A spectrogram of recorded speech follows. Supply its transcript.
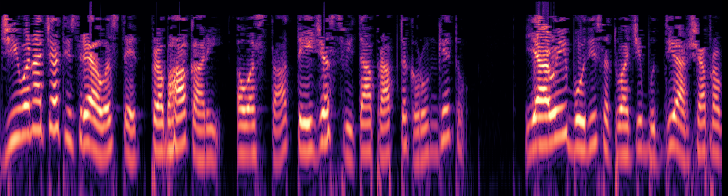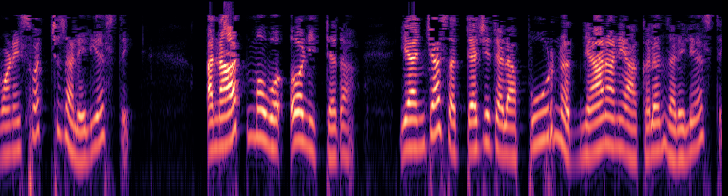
जीवनाच्या तिसऱ्या अवस्थेत प्रभाकारी अवस्था तेजस्विता प्राप्त करून घेतो. यावेळी बोधिसत्वाची बुद्धी आरशाप्रमाणे स्वच्छ झालेली असते. अनात्म व अनित्यता यांच्या सत्याचे त्याला पूर्ण ज्ञान आणि आकलन झालेले असते.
